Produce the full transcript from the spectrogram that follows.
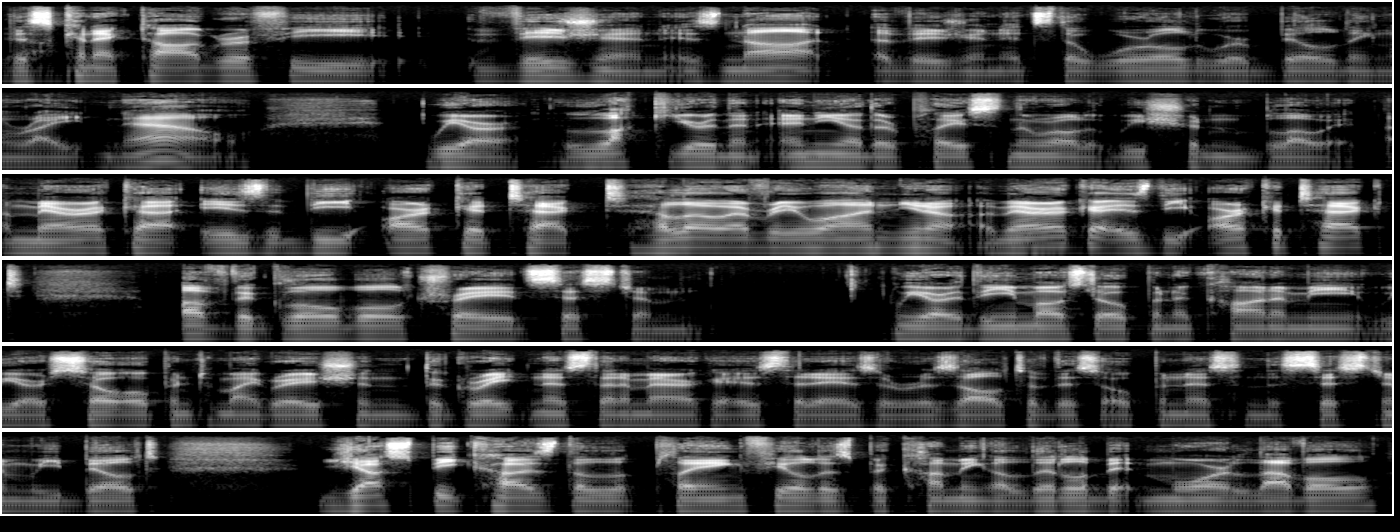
This connectography vision is not a vision, it's the world we're building right now. We are luckier than any other place in the world. We shouldn't blow it. America is the architect. Hello, everyone. You know, America is the architect of the global trade system. We are the most open economy. We are so open to migration. The greatness that America is today is a result of this openness and the system we built. Just because the playing field is becoming a little bit more level,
